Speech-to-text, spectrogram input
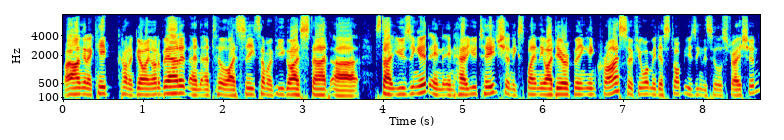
Right, I'm going to keep kind of going on about it and, until I see some of you guys start uh, start using it in, in how you teach and explain the idea of being in Christ. So if you want me to stop using this illustration,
